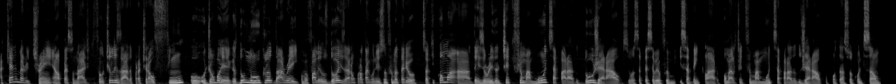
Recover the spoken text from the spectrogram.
a Kelly Mary Train é uma personagem que foi utilizada para tirar o fim, o, o, John Boyega, do núcleo da Ray. Como eu falei, os dois eram protagonistas no filme anterior. Só que como a, a Daisy Ridley tinha que filmar muito separado do geral, se você perceber o filme, isso é bem claro. Como ela tinha que filmar muito separada do geral por conta da sua condição,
